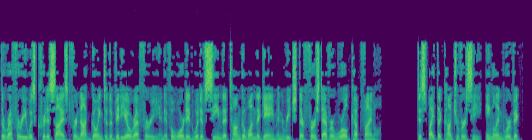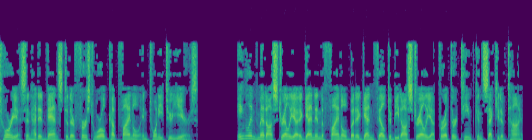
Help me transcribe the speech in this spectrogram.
The referee was criticised for not going to the video referee and if awarded would have seen that Tonga won the game and reached their first ever World Cup final. Despite the controversy, England were victorious and had advanced to their first World Cup final in 22 years. England met Australia again in the final but again failed to beat Australia, for a 13th consecutive time,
